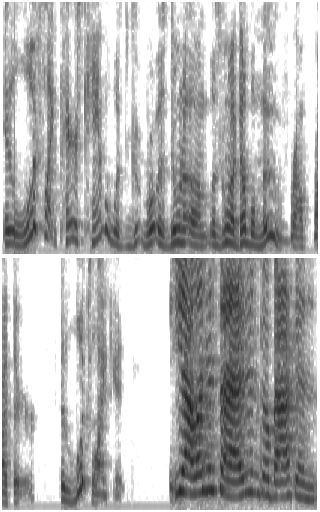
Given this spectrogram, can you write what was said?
it looked like Parris Campbell was was doing um was going a double move right, right there. It looked like it yeah like i said i didn't go back and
